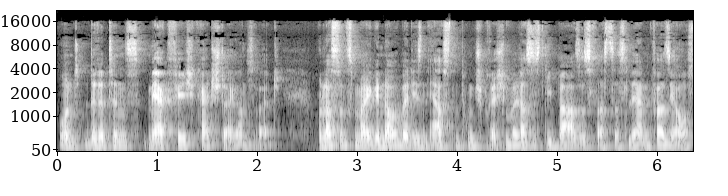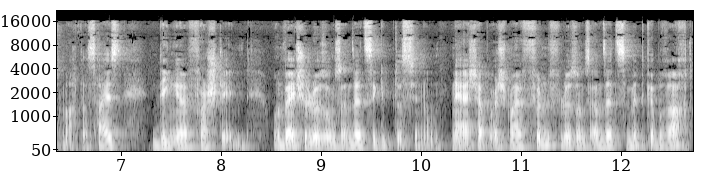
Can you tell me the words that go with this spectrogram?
und drittens Merkfähigkeit steigern und so weiter. Und lasst uns mal genau über diesen ersten Punkt sprechen, weil das ist die Basis, was das Lernen quasi ausmacht. Das heißt, Dinge verstehen. Und welche Lösungsansätze gibt es hier nun? Naja, ich habe euch mal fünf Lösungsansätze mitgebracht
